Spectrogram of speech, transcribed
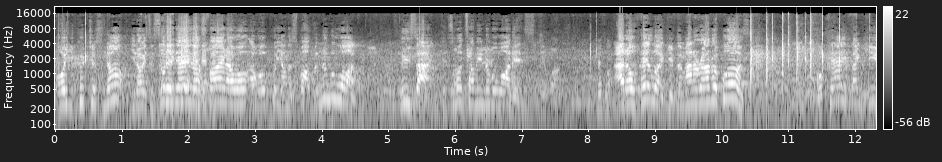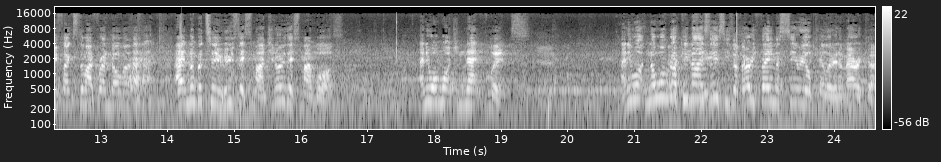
Or you could just not. You know, it's a sunny day. That's fine. I won't. I won't put you on the spot. But number one, who's that? Can someone tell me who number one is? Hitler. Adolf Hitler. Give the man a round of applause. Okay, thank you. Thanks to my friend over there. Uh, number two, who's this man? Do you know who this man was? Anyone watch Netflix? Anyone? No one recognise this? He's a very famous serial killer in America.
